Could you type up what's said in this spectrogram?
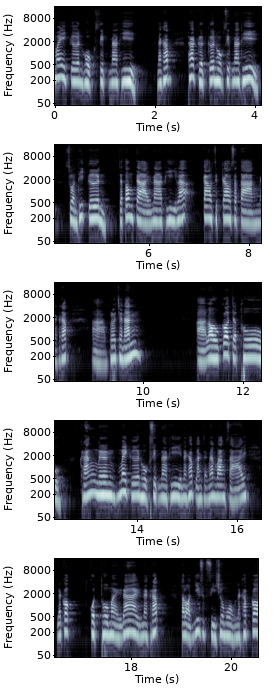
ไม่เกิน 60 นาทีนะครับ ถ้าเกิดเกิน 60 นาที ส่วนที่เกินจะต้องจ่ายนาทีละ 99 สตางค์นะครับ เพราะฉะนั้น เราก็จะโทรครั้งหนึ่งไม่เกิน 60 นาทีนะครับ หลังจากนั้นวางสายแล้วก็กดโทรใหม่ได้นะครับ ตลอด 24 ชั่วโมงนะครับ ก็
